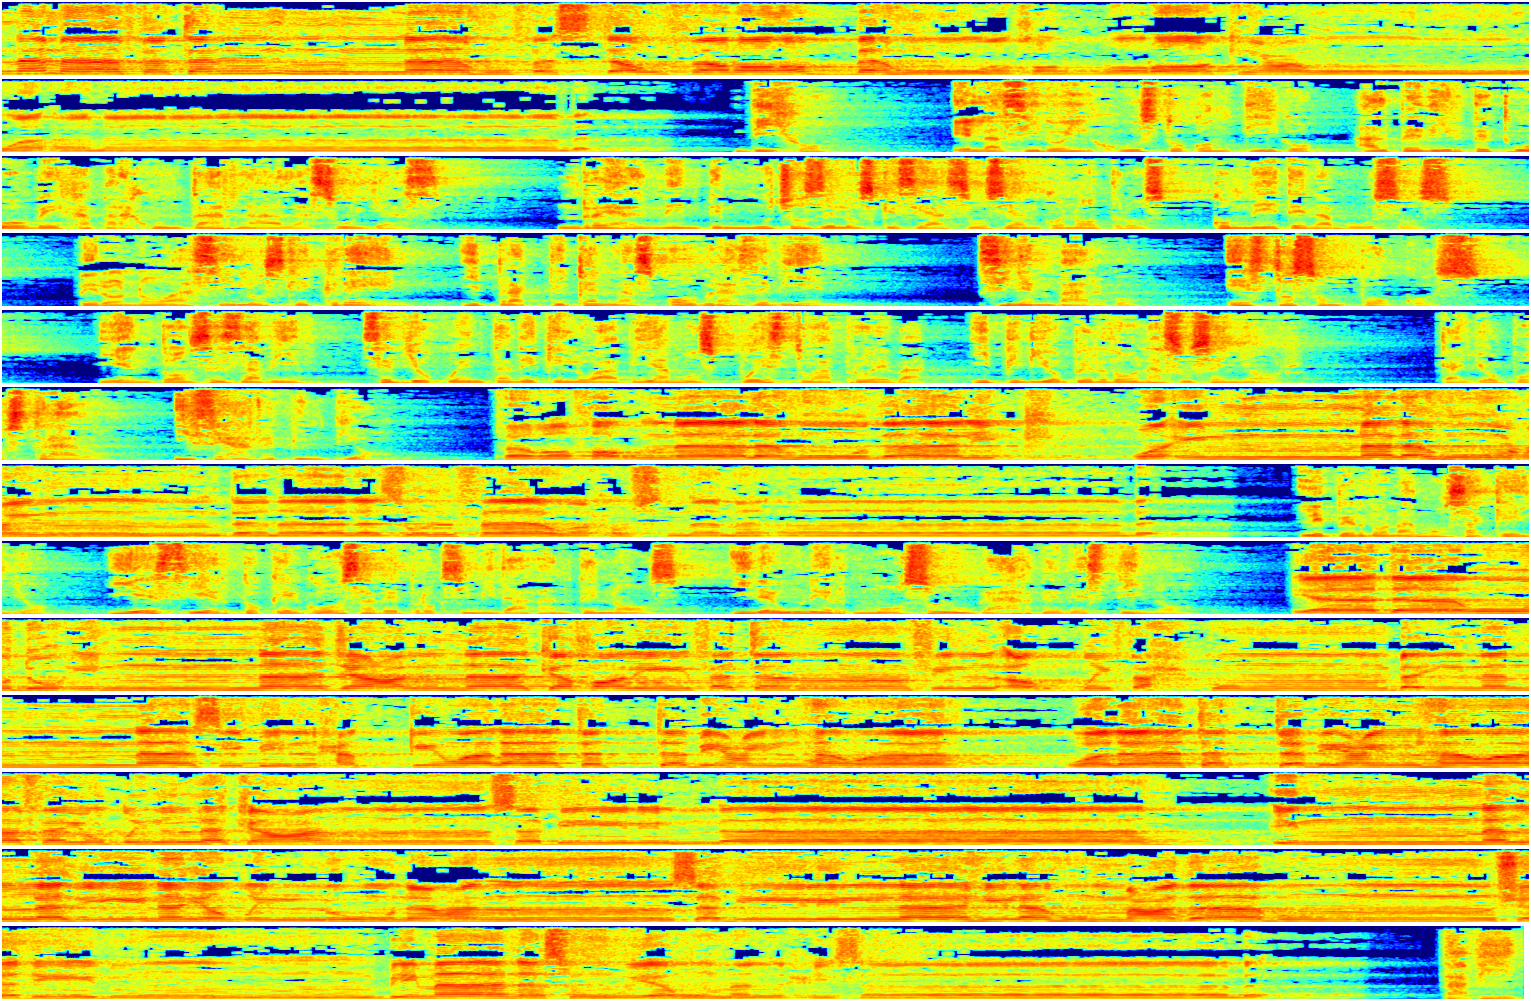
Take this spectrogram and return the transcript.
أنما فتناه فاستغفر ربه وخر راكعا وأناب Dijo, Él ha sido injusto contigo al pedirte tu oveja para juntarla a las suyas. Realmente muchos de los que se asocian con otros cometen abusos, pero no así los que creen y practican las obras de bien. Sin embargo, estos son pocos. Y entonces David se dio cuenta de que lo habíamos puesto a prueba y pidió perdón a su Señor. Cayó postrado y se arrepintió. Le perdonamos aquello y es cierto que goza de proximidad ante nos y de un hermoso lugar de destino. يا داود إنا جعلناك خليفة في الأرض فاحكم بين الناس بالحق ولا تتبع الهوى ولا تتبع الهوى فيضلك عن سبيل الله ان الذين يضلون عن سبيل الله لهم عذاب شديد بما نسوا يوم الحساب David,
